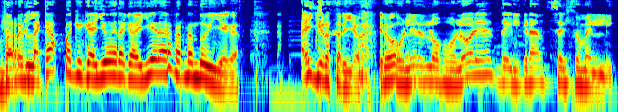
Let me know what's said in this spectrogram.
barrer la caspa que cayó de la cabellera de Fernando Villegas. Ahí quiero estar yo. Pero, Oler los olores del gran Sergio Merlick.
